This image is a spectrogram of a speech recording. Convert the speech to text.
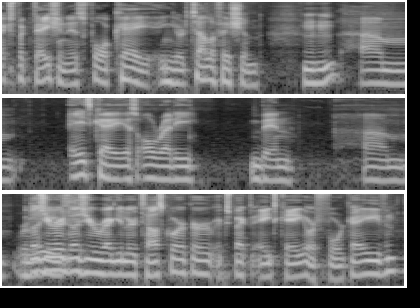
expectation is 4K in your television. Mm-hmm. Um, 8K is already been um, does your does your regular task worker expect 8K or 4K even?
